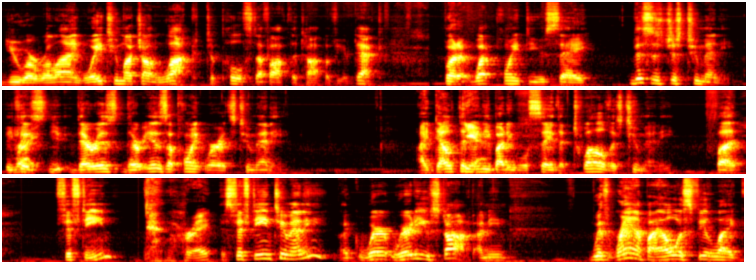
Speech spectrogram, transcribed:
You are relying way too much on luck to pull stuff off the top of your deck. But at what point do you say this is just too many? Because Right. you, there is there is a point where it's too many. I doubt that Yeah. anybody will say that 12 is too many, but 15? right? Is 15 too many? Like where where do you stop? I mean, with ramp, I always feel like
